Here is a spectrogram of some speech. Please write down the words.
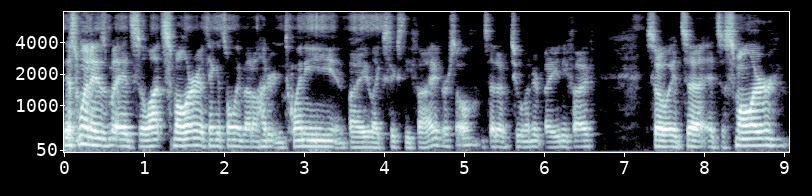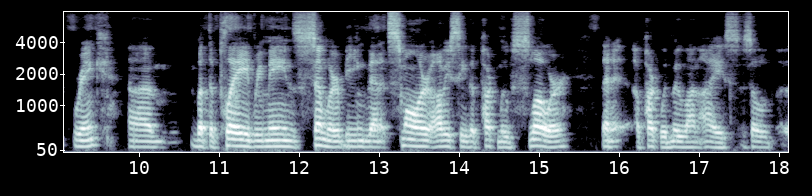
This one is it's a lot smaller. I think it's only about 120 by like 65 or so instead of 200 by 85. So it's a it's a smaller rink, um, but the play remains similar, being that it's smaller. Obviously, the puck moves slower than a puck would move on ice. So uh,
